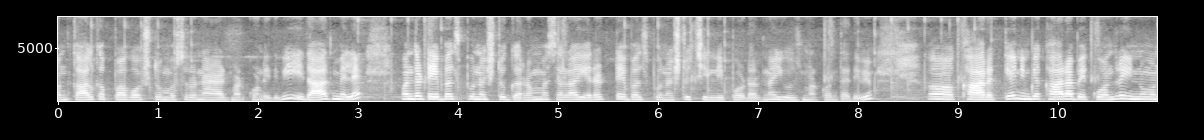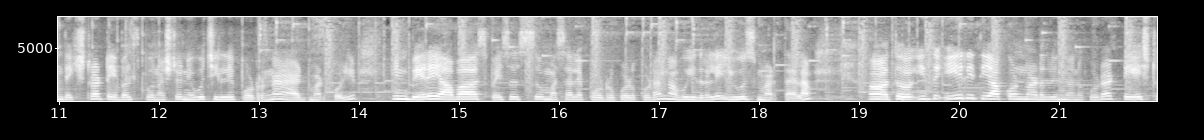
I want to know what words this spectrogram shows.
ಒಂದು ಕಾಲು ಕಪ್ ಆಗೋಷ್ಟು ಮೊಸರನ್ನ ಆ್ಯಡ್ ಮಾಡ್ಕೊಂಡಿದ್ದೀವಿ ಇದಾದಮೇಲೆ ಒಂದು ಟೇಬಲ್ ಸ್ಪೂನಷ್ಟು ಗರಂ ಮಸಾಲ, ಎರಡು ಟೇಬಲ್ ಸ್ಪೂನಷ್ಟು ಚಿಲ್ಲಿ ಪೌಡರ್ನ ಯೂಸ್ ಮಾಡ್ಕೊತಾ ಇದ್ದೀವಿ ಖಾರಕ್ಕೆ ನಿಮಗೆ ಖಾರ ಬೇಕು ಅಂದರೆ ಇನ್ನೂ ಒಂದು ಎಕ್ಸ್ಟ್ರಾ ಟೇಬಲ್ ಸ್ಪೂನಷ್ಟು ನೀವು ಚಿಲ್ಲಿ ಪೌಡ್ರನ್ನ ಆ್ಯಡ್ ಮಾಡ್ಕೊಳ್ಳಿ. ಇನ್ನು ಬೇರೆ ಯಾವ ಸ್ಪೈಸಸ್ಸು ಮಸಾಲೆ ಪೌಡ್ರುಗಳು ಕೂಡ ನಾವು ಇದರಲ್ಲಿ ಯೂಸ್ ಮಾಡ್ತಾ ಇಲ್ಲ. ತೊ ಇದು ಈ ರೀತಿ ಹಾಕ್ಕೊಂಡು ಮಾಡೋದ್ರಿಂದನೂ ಕೂಡ ಟೇಸ್ಟ್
